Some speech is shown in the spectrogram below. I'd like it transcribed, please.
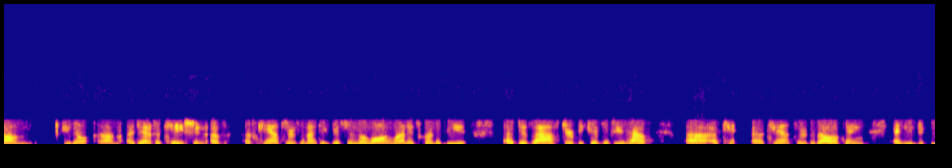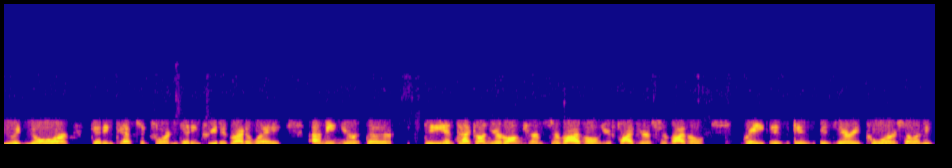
um, you know um, identification of, of cancers, and I think this in the long run is going to be a disaster because if you have uh, a, ca- a cancer developing and you you ignore getting tested for it and getting treated right away, I mean your the the impact on your long term survival, your five year survival rate is, is, is very poor. So, I mean,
